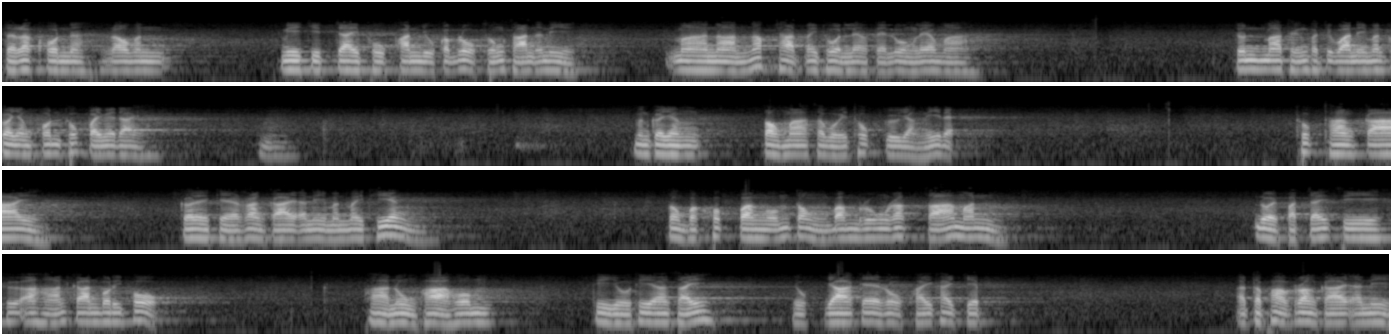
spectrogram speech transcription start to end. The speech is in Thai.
แต่ละคนนะเรามัน มีจิตใจผูกพันอยู่กับโลกสงสารอันนี้ มานานนับชาติไม่ทวนแล้วแต่ล่วงแล้วมา จนมาถึงปัจจุบันนี้มันก็ยังพ้นทุกข์ไปไม่ได้มันก็ยังต้องมาสวยทุกข์อยู่อย่างนี้แหละ ทุกทางกาย ก็ได้แก่ร่างกายอันนี้มันไม่เที่ยง ต้องประคบประงมต้องบำรุงรักษามัน โดยปัจจัยสีคืออาหารการบริโภค ผ้านุ่งผ้าหม่มที่อยู่ที่อาศัยยุกยาแก้โรคภัยไข้เจ็บ อัตภาพร่างกายอันนี้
